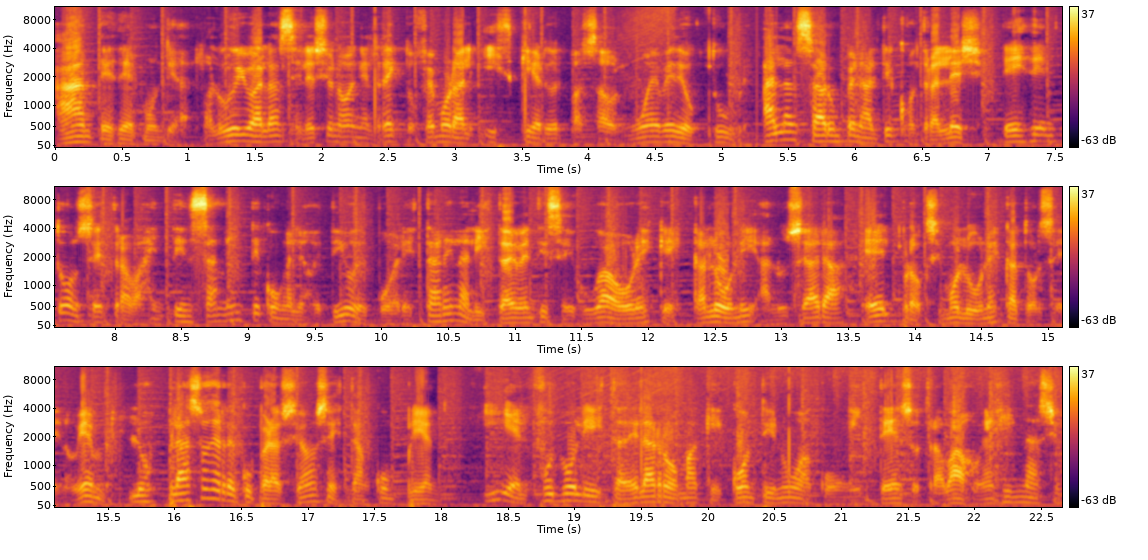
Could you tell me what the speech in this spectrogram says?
antes del Mundial. Maludo Ibala se lesionó en el recto femoral izquierdo el pasado 9 de octubre al lanzar un penalti contra el Leche. Desde entonces trabaja intensamente con el objetivo de poder estar en la lista de 26 jugadores que Scaloni anunciará el próximo lunes 14 de noviembre. Los plazos de recuperación se están cumpliendo y el futbolista de la Roma que continúa con un intenso trabajo en el gimnasio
